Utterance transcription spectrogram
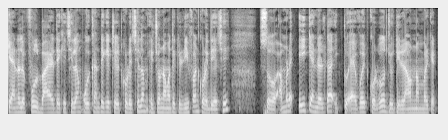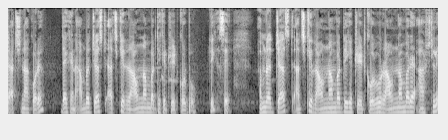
ক্যান্ডেলে ফুল বায়ার দেখেছিলাম, ওইখান থেকে ট্রেড করেছিলাম, এর জন্য আমাদেরকে রিফান্ড করে দিয়েছে। সো আমরা এই ক্যান্ডেলটা একটু অ্যাভয়েড করব, যদি রাউন্ড নাম্বারকে টাচ না করে। দেখেন, আমরা জাস্ট আজকে রাউন্ড নাম্বার থেকে ট্রেড করব, ঠিক আছে? আমরা জাস্ট আজকে রাউন্ড নাম্বার দেখে ট্রেড করব। রাউন্ড নাম্বারে আসলে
